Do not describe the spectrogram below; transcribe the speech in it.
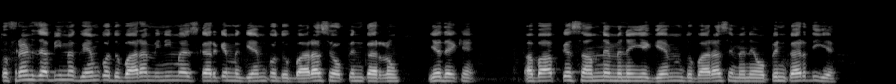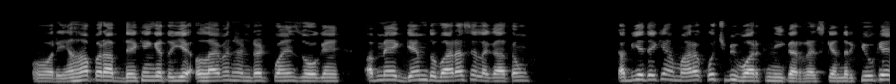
تو فرینڈز، ابھی میں گیم کو دوبارہ منیمائز کر کے میں گیم کو دوبارہ سے اوپن کر رہا ہوں۔ یہ دیکھیں، اب آپ کے سامنے میں نے یہ گیم دوبارہ سے میں نے اوپن کر دی ہے۔ اور یہاں پر آپ دیکھیں گے تو یہ الیون ہنڈریڈ کوائنز ہو گئے۔ اب میں ایک گیم دوبارہ سے لگاتا ہوں۔ اب یہ دیکھیں ہمارا کچھ بھی ورک نہیں کر رہا ہے اس کے اندر، کیونکہ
